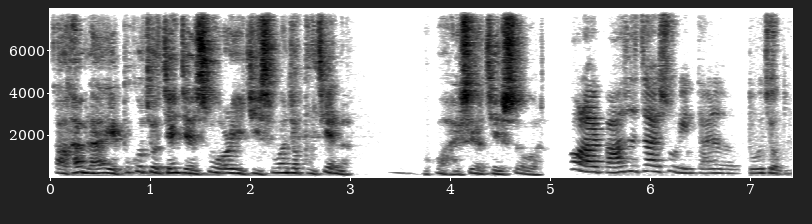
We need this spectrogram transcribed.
找他们来也不过就减减数而已，几十万就不见了。嗯，不过还是要接受啊。后来爸是在树林待了多久呢？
